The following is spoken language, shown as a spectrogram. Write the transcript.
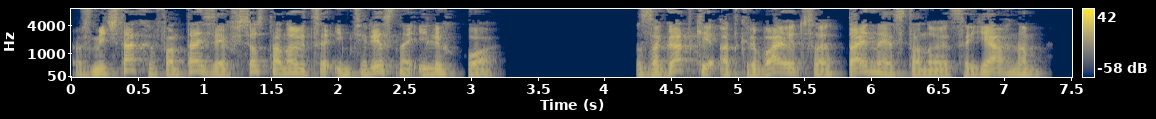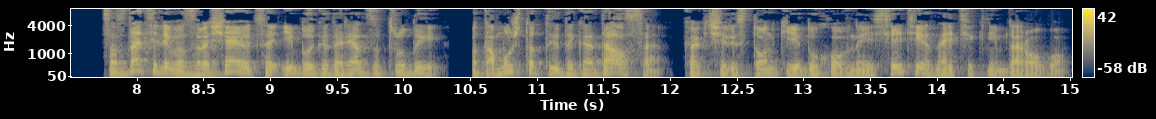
В мечтах и фантазиях все становится интересно и легко. Загадки открываются, тайное становится явным. Создатели возвращаются и благодарят за труды, потому что ты догадался, как через тонкие духовные сети найти к ним дорогу.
